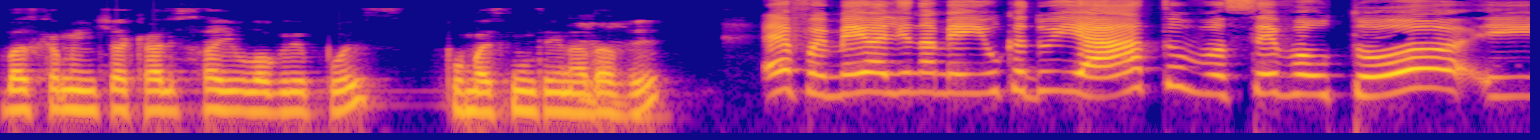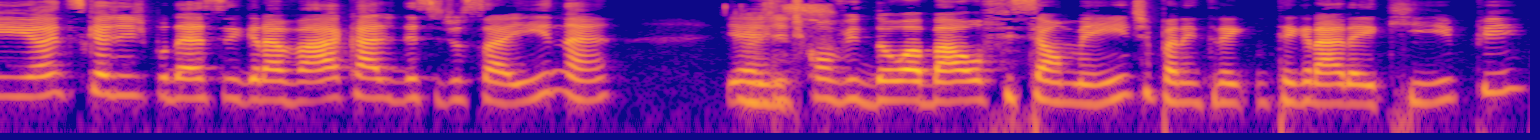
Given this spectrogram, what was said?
basicamente a Kali saiu logo depois, por mais que não tenha nada a ver. É, foi meio ali na meiuca do hiato, você voltou e antes que a gente pudesse gravar, a Kali decidiu sair, né? E aí a gente Isso. convidou a Bá oficialmente para integrar a equipe.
